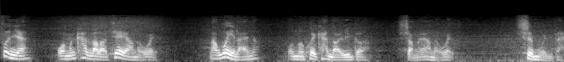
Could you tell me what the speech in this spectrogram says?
四年，我们看到了这样的魏，那未来呢？我们会看到一个什么样的魏？拭目以待。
